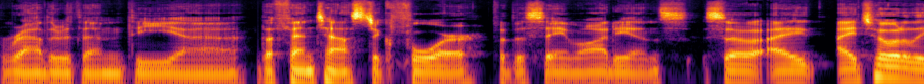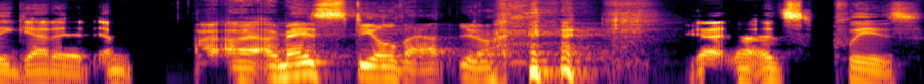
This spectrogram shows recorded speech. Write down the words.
rather than the uh, the Fantastic Four for the same audience. So I I totally get it. And I, I may steal that, you know. yeah, no, it's please.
